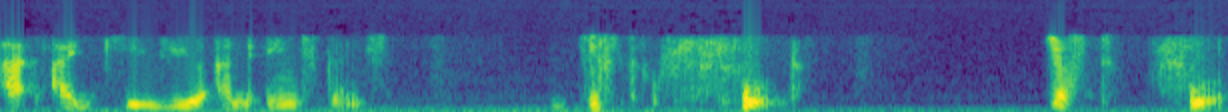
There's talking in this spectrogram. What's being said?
I, I give you an instance. Just food. Just food.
